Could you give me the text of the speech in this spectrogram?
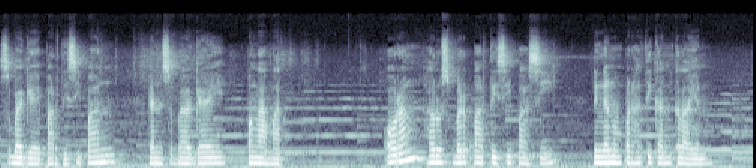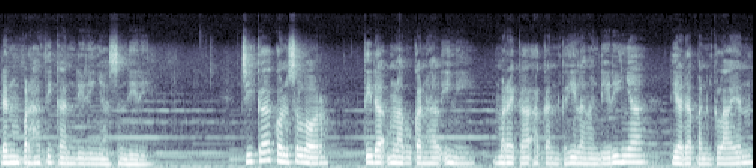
sebagai partisipan dan sebagai pengamat. Orang harus berpartisipasi dengan memperhatikan klien dan memperhatikan dirinya sendiri. Jika konselor tidak melakukan hal ini, mereka akan kehilangan dirinya di hadapan klien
